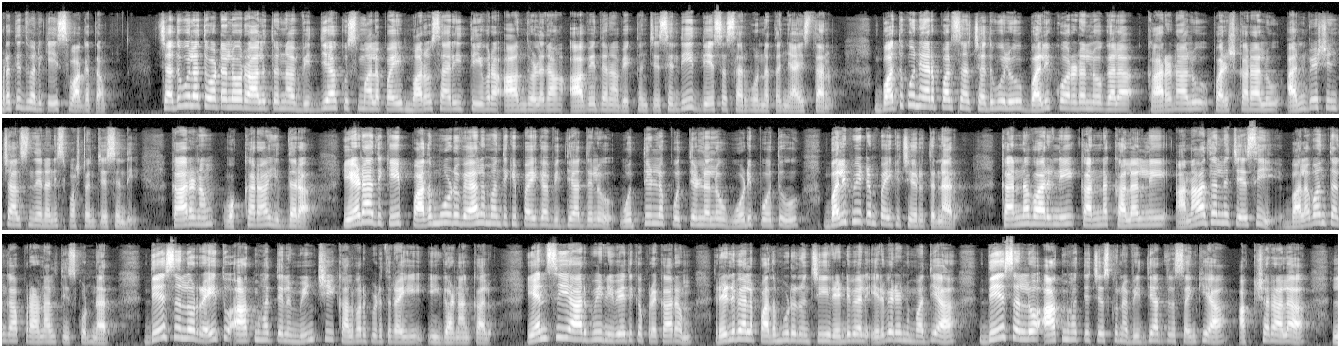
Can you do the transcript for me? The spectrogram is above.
ప్రతిధ్వనికి స్వాగతం. చదువుల తోటలో రాలుతున్న విద్యా కుసుమాలపై మరోసారి తీవ్ర ఆందోళన ఆవేదన వ్యక్తం చేసింది దేశ సర్వోన్నత న్యాయస్థానం. బతుకు నేర్పాల్సిన చదువులు బలి కోరడంలో గల కారణాలు పరిష్కారాలు అన్వేషించాల్సిందేనని స్పష్టం చేసింది. కారణం ఒక్కరా ఇద్దరా? ఏడాదికి పదమూడు వేల మందికి పైగా విద్యార్థులు ఒత్తిళ్ళ పొత్తిళ్ళలో ఓడిపోతూ బలిపీఠంపైకి చేరుతున్నారు. కన్నవారిని కన్న కలల్ని అనాథల్ని చేసి బలవంతంగా ప్రాణాలు తీసుకుంటున్నారు. దేశంలో రైతు ఆత్మహత్యలు మించి కలవరపెడుతున్నాయి ఈ గణాంకాలు. ఎన్సీఆర్బీ నివేదిక ప్రకారం రెండు వేల పదమూడు నుంచి రెండు వేల ఇరవై రెండు మధ్య దేశంలో ఆత్మహత్య చేసుకున్న విద్యార్థుల సంఖ్య అక్షరాల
